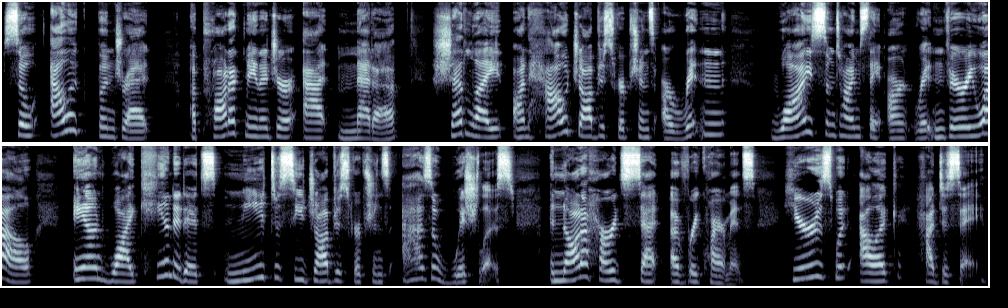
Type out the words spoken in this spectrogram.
So, Alec Brundrett, a product manager at Meta, shed light on how job descriptions are written, why sometimes they aren't written very well, and why candidates need to see job descriptions as a wish list and not a hard set of requirements. Here's what Alec had to say.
